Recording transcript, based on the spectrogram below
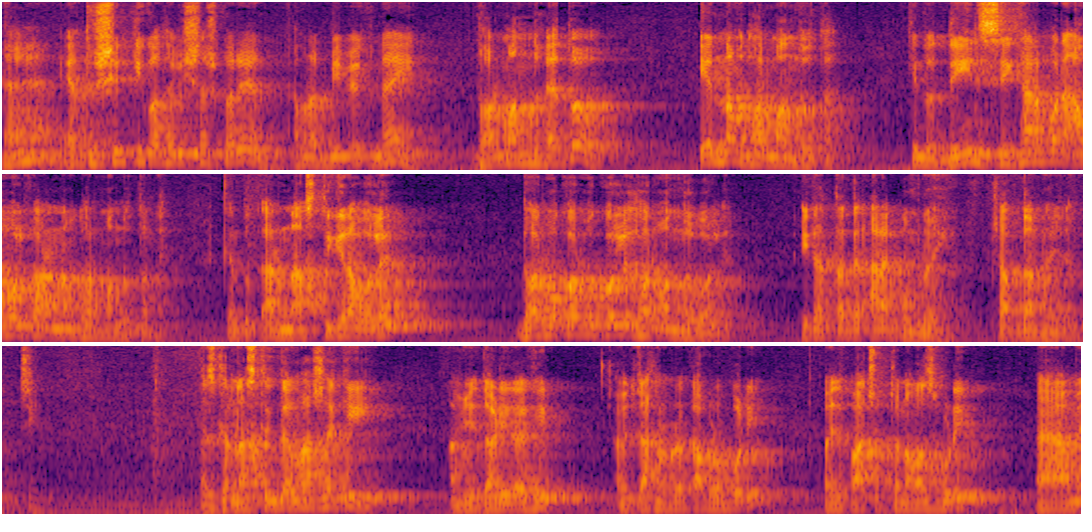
হ্যাঁ? এত সিরকি কথা বিশ্বাস করেন? আপনার বিবেক নেই। ধর্মান্ধ এত? এর নাম ধর্মান্ধতা। কিন্তু দিন শেখার পরে আমল করার নাম ধর্মান্ধতা নেই। কিন্তু আর নাস্তিকেরা বলে? ধর্মকর্ম করলে ধর্মান্ধ বলে। এটা তাদের আরেক গুমরাহি। সাবধান হয়ে যান। জি। আজকাল নাস্তিকদের ভাষা কি? আমি যদি দাঁড়িয়ে রাখি, আমি যদি পরে কাপড় পরি, আমি যদি পাঁচ নামাজ পড়ি হ্যাঁ আমি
